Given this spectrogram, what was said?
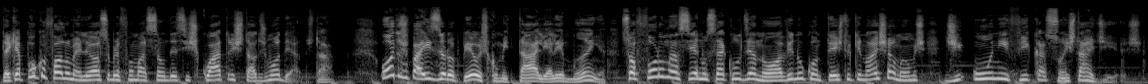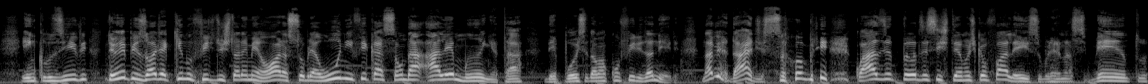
Daqui a pouco eu falo melhor sobre a formação desses quatro estados modernos, tá? Outros países europeus, como Itália e Alemanha, só foram nascer no século XIX no contexto que nós chamamos de unificações tardias. Inclusive, tem um episódio aqui no feed do História Meia Hora sobre a unificação da Alemanha, tá? Depois você dá uma conferida nele. Na verdade, sobre quase todos esses temas que eu falei, sobre Renascimento,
